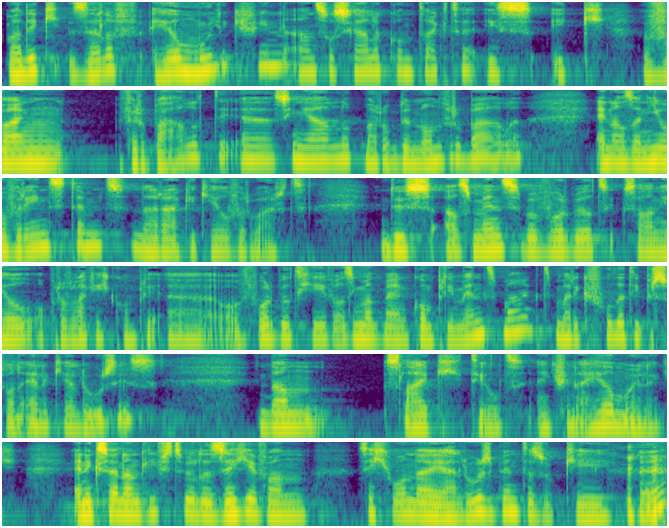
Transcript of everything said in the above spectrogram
wat ik zelf heel moeilijk vind aan sociale contacten, is ik vang verbale uh, signalen op, maar ook de non-verbale. En als dat niet overeenstemt, dan raak ik heel verward. Dus als mensen bijvoorbeeld, ik zal een heel oppervlakkig uh, voorbeeld geven, als iemand mij een compliment maakt, maar ik voel dat die persoon eigenlijk jaloers is, dan sla ik tilt. En ik vind dat heel moeilijk. En ik zou dan het liefst willen zeggen van, zeg gewoon dat je jaloers bent, dat is oké. Okay,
